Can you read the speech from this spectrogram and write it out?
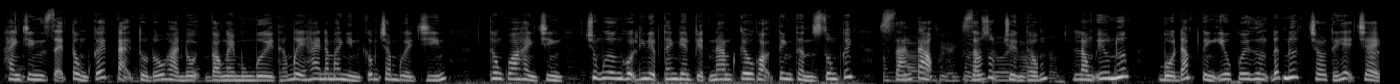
hành trình sẽ tổng kết tại thủ đô Hà Nội vào ngày 10 tháng 12 năm 2019. Thông qua hành trình, Trung ương Hội Liên hiệp Thanh niên Việt Nam kêu gọi tinh thần sung kích, sáng tạo, giáo dục truyền thống, lòng yêu nước, bồi đắp tình yêu quê hương đất nước cho thế hệ trẻ,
